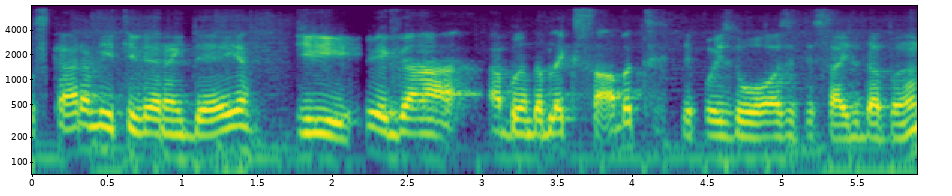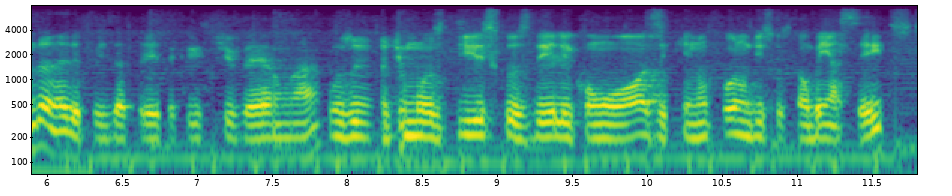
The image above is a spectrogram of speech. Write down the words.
Os caras me tiveram a ideia de pegar a banda Black Sabbath, depois do Ozzy ter saído da banda, né? Depois da treta que eles tiveram lá. Os últimos discos dele com o Ozzy, que não foram discos tão bem aceitos.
